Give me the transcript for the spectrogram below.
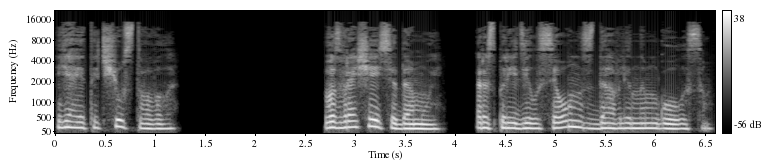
Я это чувствовала. «Возвращайся домой», — распорядился он сдавленным голосом.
